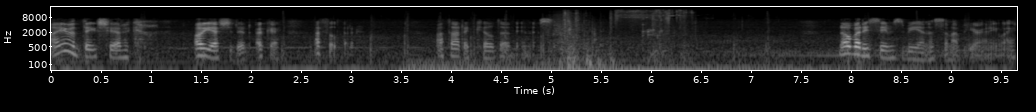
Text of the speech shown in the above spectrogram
I even think she had a gun. Oh yeah, she did. Okay, I feel better. I thought I killed an innocent. Nobody seems to be innocent up here anyway.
